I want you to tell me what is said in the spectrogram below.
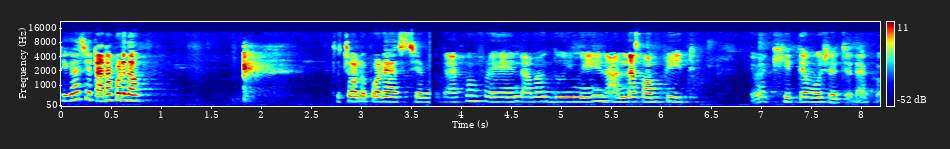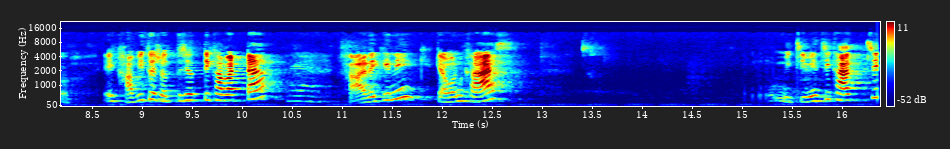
ঠিক আছে টাটা করে দাও। তো চলো পরে আসছি দেখো ফ্রেন্ড আমার দুই মেয়ে রান্না কমপ্লিট এবার খেতে বসেছে দেখো। এই খাবি তো সত্যি সত্যি খাবারটা? হ্যাঁ। খা দেখিনি কেমন খাস? মিচি মিচি খাচ্ছে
